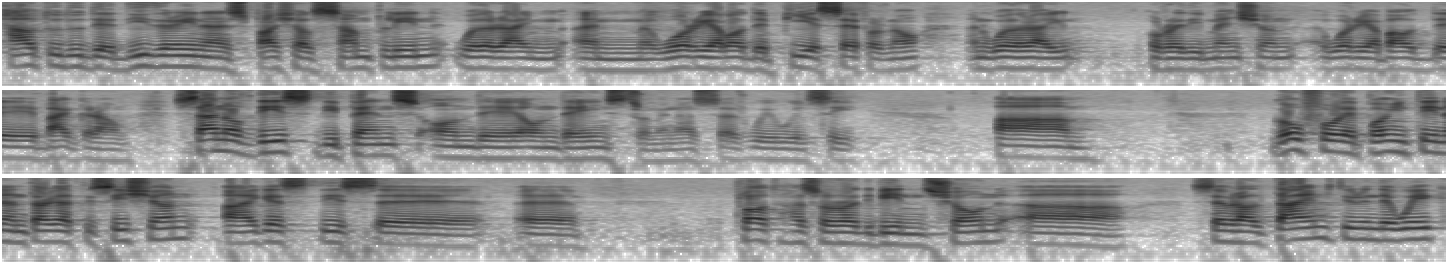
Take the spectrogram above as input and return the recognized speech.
how to do the dithering and spatial sampling, whether I'm, I'm worried about the PSF or not, and whether I already mentioned worry about the background. Some of this depends on the, on the instrument, as, as we will see. Um, go for a pointing and target acquisition. I guess this uh, uh, plot has already been shown. Uh, several times during the week.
